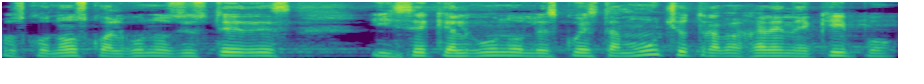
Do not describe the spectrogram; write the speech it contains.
los conozco a algunos de ustedes y sé que a algunos les cuesta mucho trabajar en equipo.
